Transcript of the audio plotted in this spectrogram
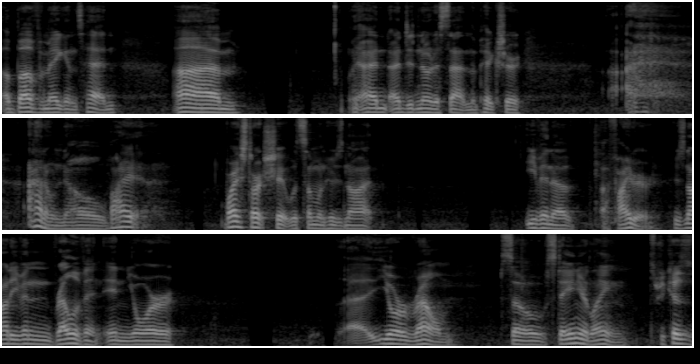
above Megan's head. Um I I did notice that in the picture. I, I don't know. Why why start shit with someone who's not even a, a fighter, who's not even relevant in your uh, your realm. So stay in your lane. It's because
